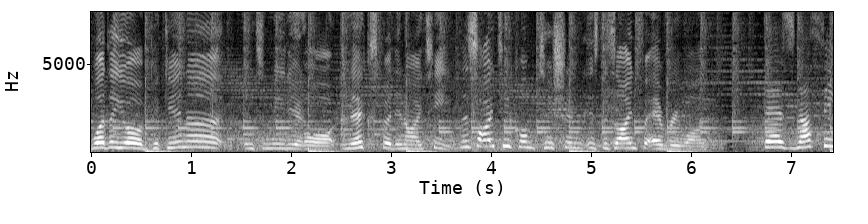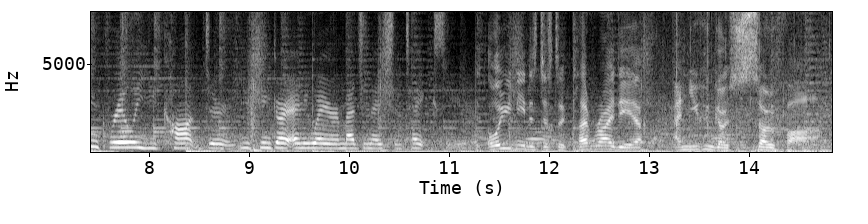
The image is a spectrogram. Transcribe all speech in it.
Whether you're a beginner, intermediate or an expert in IT, this IT competition is designed for everyone. There's nothing really you can't do. You can go anywhere your imagination takes you. All you need is just a clever idea and you can go so far.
